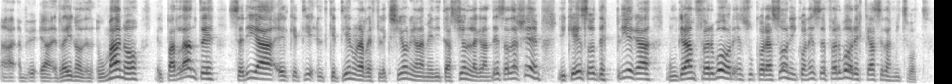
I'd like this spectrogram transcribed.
el reino humano, el parlante, sería el que, el que tiene una reflexión y una meditación en la grandeza de Hashem y que eso despliega un gran fervor en su corazón y con ese fervor es que hace las mitzvot.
